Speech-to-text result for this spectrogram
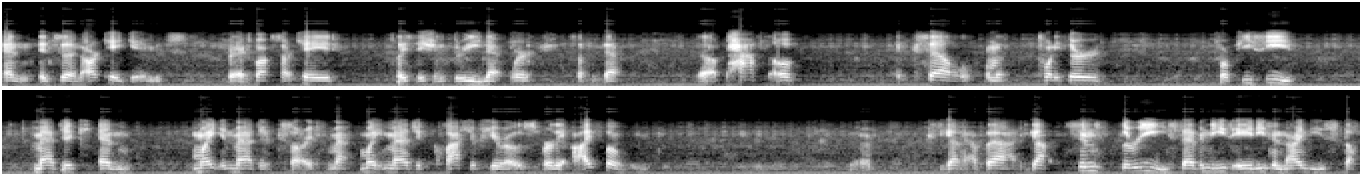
and it's an arcade game. It's for Xbox Arcade, PlayStation 3 Network, stuff like that. The Path of Exile on the 23rd for PC. Magic and Might and Magic, sorry, Ma Might and Magic Clash of Heroes for the iPhone. Yeah, you gotta have that. You got Sims 3, 70s, 80s, and 90s stuff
